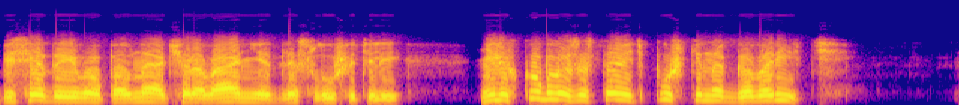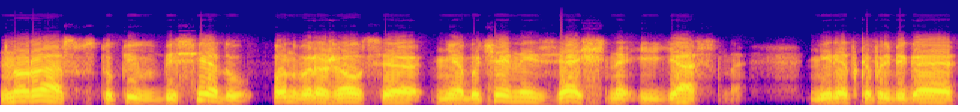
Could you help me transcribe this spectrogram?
Беседа его полна очарования для слушателей. Нелегко было заставить Пушкина говорить. Но раз, вступив в беседу, он выражался необычайно изящно и ясно, нередко прибегая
